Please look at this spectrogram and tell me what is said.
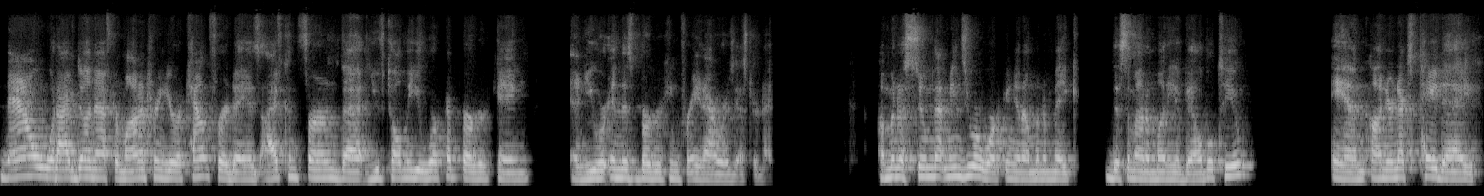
now, what I've done after monitoring your account for a day is I've confirmed that you've told me you work at Burger King and you were in this Burger King for eight hours yesterday. I'm going to assume that means you were working and I'm going to make this amount of money available to you. And on your next payday,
